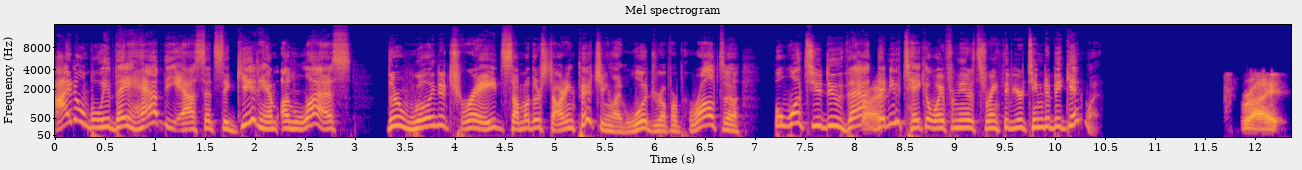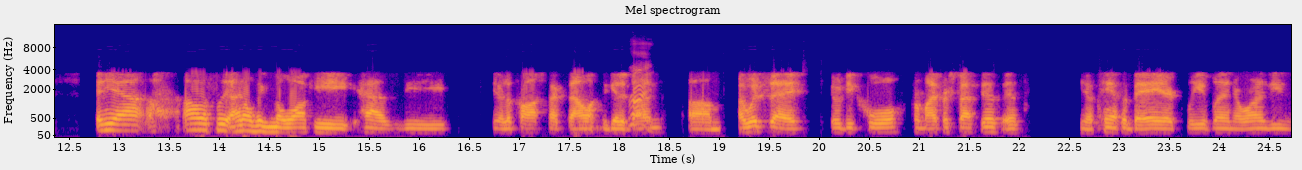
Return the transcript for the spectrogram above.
I don't believe they have the assets to get him unless they're willing to trade some of their starting pitching, like Woodruff or Peralta. But once you do that, Right. then you take away from the strength of your team to begin with. Right. And yeah, honestly, I don't think Milwaukee has the you know the prospect talent to get it Right. done. Um, I would say it would be cool from my perspective if you know Tampa Bay or Cleveland or one of these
